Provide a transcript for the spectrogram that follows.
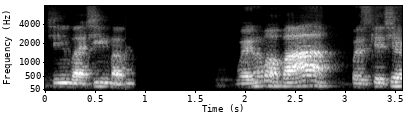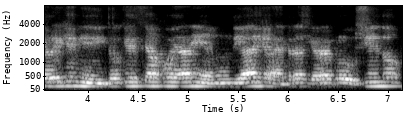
Chimba, chimba. Bueno, papá, pues qué chévere que mi edito que esté afuera a nivel mundial, que la gente la siga reproduciendo,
